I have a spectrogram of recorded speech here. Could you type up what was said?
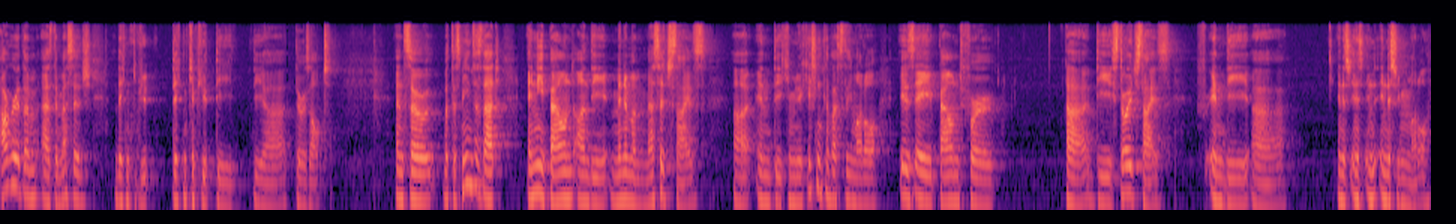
algorithm as the message, they can compute they can compute the the, uh, the result. And so what this means is that any bound on the minimum message size uh, in the communication complexity model is a bound for uh, the storage size in the uh, in this in, in the model.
